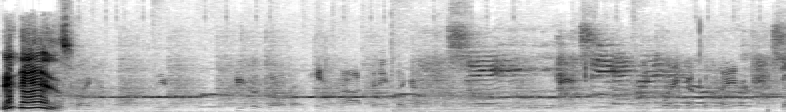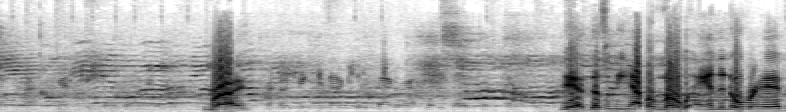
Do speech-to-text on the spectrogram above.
It is. Right. Yeah, doesn't he have a low and an overhead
